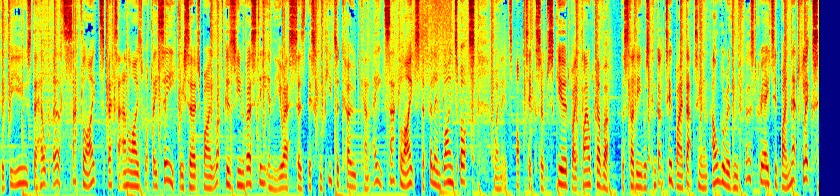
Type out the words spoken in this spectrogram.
could be used to help Earth's satellites better analyze what they see. Research by Rutgers University in the US says this computer code can aid satellites to fill in blind spots when its optics are obscured by cloud cover. The study was conducted by adapting an algorithm first created by Netflix,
